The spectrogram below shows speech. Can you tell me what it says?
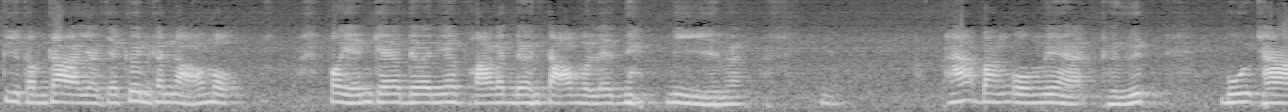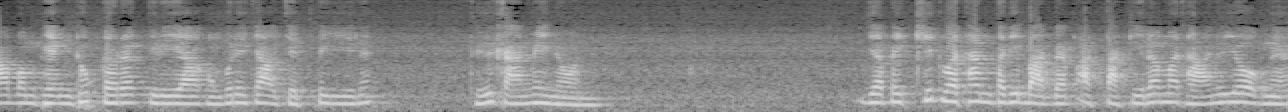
ที่ทำท่าอยากจะขึ้นขนาวหมกพอเห็นแกเดินเงี้ยพากันเดินตามหมดเลยนี่นี่เห็นไหมพระบางองค์เนี่ย ถือบูชาบำเพ็ญทุกกรกิริยาของพระเจ้าเจ็ดปีนะถือการไม่นอน อย่าไปคิดว่าท่านปฏิบัติแบบอัตตกิรมัฐานุโยกนะ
